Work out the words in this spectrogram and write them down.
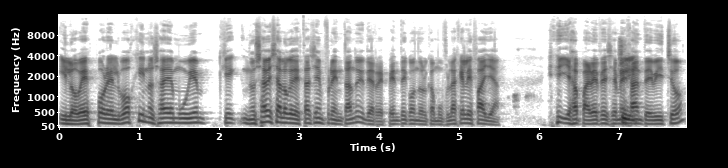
Y lo ves por el bosque y no sabes muy bien, que, no sabes a lo que te estás enfrentando y de repente cuando el camuflaje le falla y aparece semejante bicho...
